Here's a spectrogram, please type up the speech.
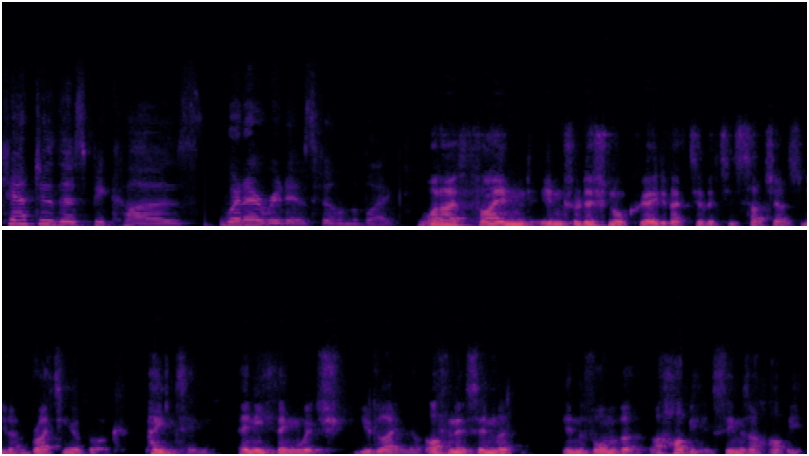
Can't do this because whatever it is, fill in the blank. What I find in traditional creative activities such as, you know, writing a book, painting, anything which you'd like, often it's in the in the form of a, a hobby, it's seen as a hobby.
